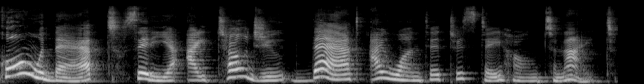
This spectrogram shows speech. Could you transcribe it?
Com o that seria I told you that I wanted to stay home tonight.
